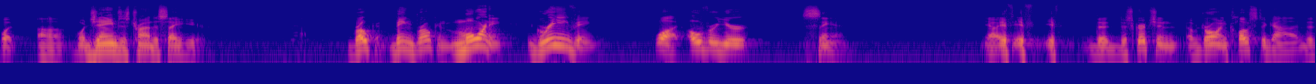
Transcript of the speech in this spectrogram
what, uh, what James is trying to say here? Broken, being broken, mourning, grieving, what? Over your sin. You know, if, if, if the description of drawing close to God, the,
